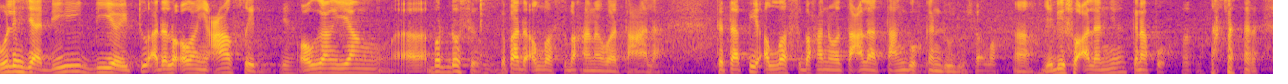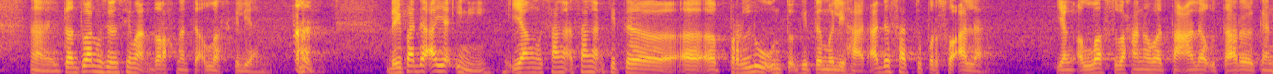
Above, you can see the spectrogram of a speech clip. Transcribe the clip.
boleh jadi dia itu adalah orang yang asin ya. orang yang uh, berdosa kepada Allah Subhanahu Wa Taala. Tetapi Allah Subhanahu Wa Taala tangguhkan dulu. Insyaallah. Ha jadi soalannya kenapa? Ha tuan-tuan muslim-muslimat rahmat Allah sekalian. Daripada ayat ini yang sangat-sangat kita uh, uh, perlu untuk kita melihat ada satu persoalan yang Allah Subhanahu Wa Taala utarakan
